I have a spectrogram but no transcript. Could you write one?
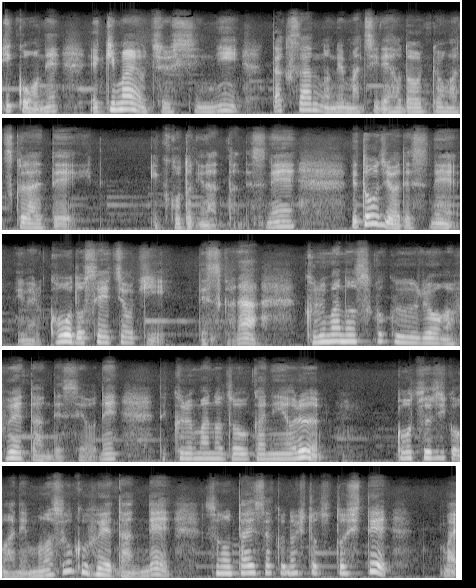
以降ね駅前を中心にたくさんのね町で歩道橋が作られていくことになったんですね。で当時はですねいわゆる高度成長期ですから車のすごく量が増えたんですよね。で車の増加による交通事故がねものすごく増えたんでその対策の一つとして、まあ、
